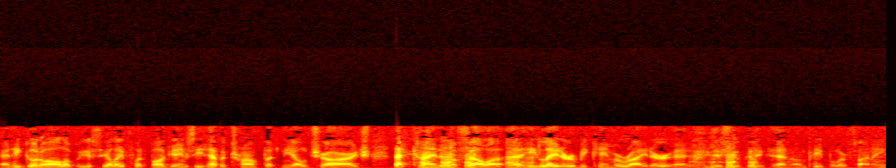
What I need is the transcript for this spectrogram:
and he'd go to all of UCLA football games. He'd have a trumpet and yell "charge." That kind of a fella. uh, he later became a writer, and as you could, and on People Are Funny,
